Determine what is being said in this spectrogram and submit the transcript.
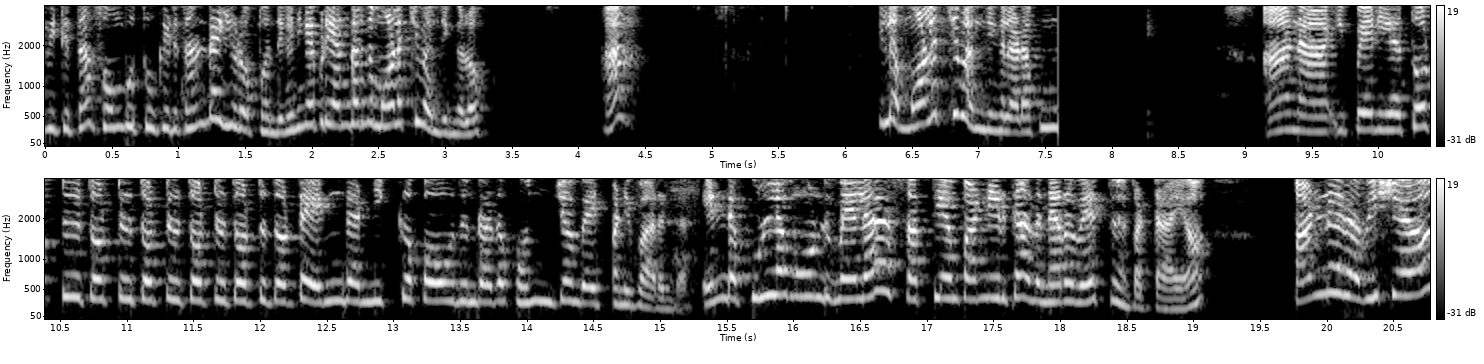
விட்டு தான் சொம்பு தூக்கிட்டு தான் யூரோப் வந்தீங்க. நீங்க எப்படி அங்க இருந்து முளைச்சு வந்தீங்களோ? ஆ? இல்ல முளைச்சு வந்தீங்களாடா புண்ணு. ஆனா இப்ப நீங்க தொட்டு தொட்டு தொட்டு தொட்டு தொட்டு தொட்டு எங்க நிக்க போகுதுன்றத கொஞ்சம் வெயிட் பண்ணி பாருங்க. எந்த புள்ள மூண்டு மேல சத்தியம் பண்ணிருக்கேன் அதை நிறைவேற்றும் கட்டாயம். பண்ணுற விஷயம்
